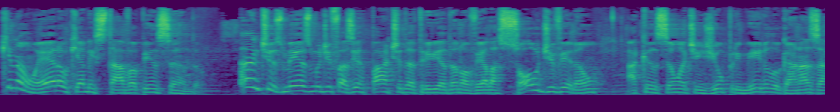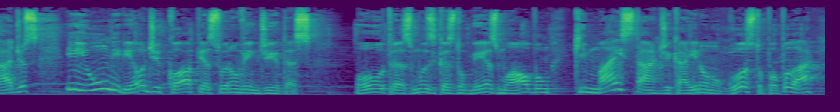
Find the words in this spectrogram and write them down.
que não era o que ela estava pensando. Antes mesmo de fazer parte da trilha da novela Sol de Verão, a canção atingiu o primeiro lugar nas rádios e um milhão de cópias foram vendidas. Outras músicas do mesmo álbum, que mais tarde caíram no gosto popular,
